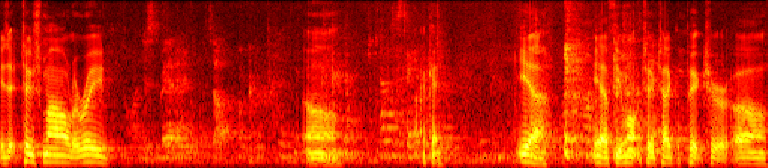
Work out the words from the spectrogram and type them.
Is it too small to read? Just a bad angle, that's all. Uh, I'll just take a Okay. Yeah, yeah, if you want to, take a picture. Uh,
